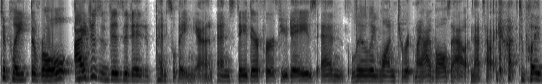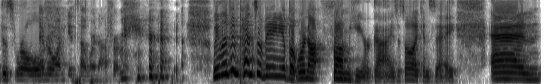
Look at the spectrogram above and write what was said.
to play the role? I just visited Pennsylvania and stayed there for a few days and literally wanted to rip my eyeballs out, and that's how I got to play this role. Everyone can tell we're not from here. We live in Pennsylvania, but we're not from here, guys. That's all I can say. And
